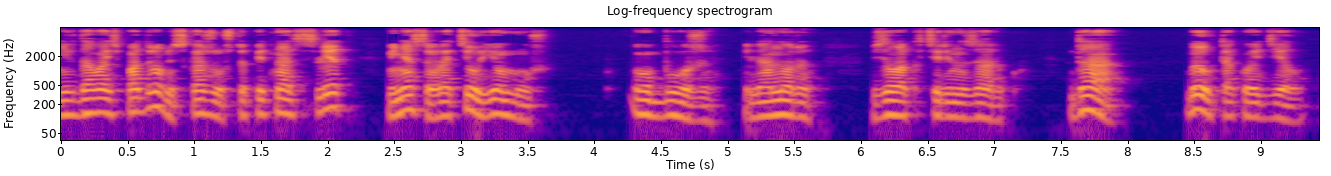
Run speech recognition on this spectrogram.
не вдаваясь в подробности, скажу, что 15 лет меня совратил ее муж. О боже, Элеонора взяла Катерину за руку. Да, было такое дело.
